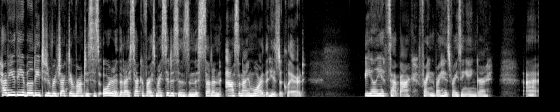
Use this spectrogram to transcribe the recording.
have you the ability to reject Avrantes' order that I sacrifice my citizens in this sudden asinine war that he's declared? Eliath sat back, frightened by his rising anger. I,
